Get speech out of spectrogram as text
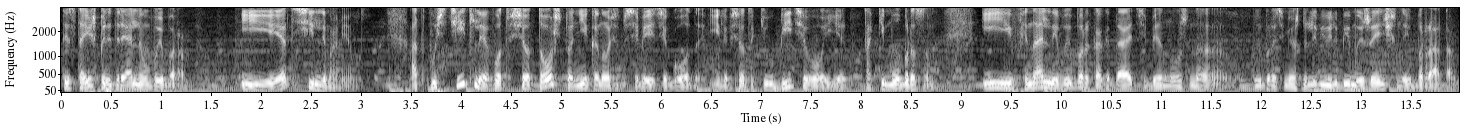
ты стоишь перед реальным выбором. И это сильный момент. Отпустить ли вот все то, что Ника носит в себе эти годы? Или все-таки убить его и таким образом? И финальный выбор, когда тебе нужно выбрать между люби- любимой женщиной и братом.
